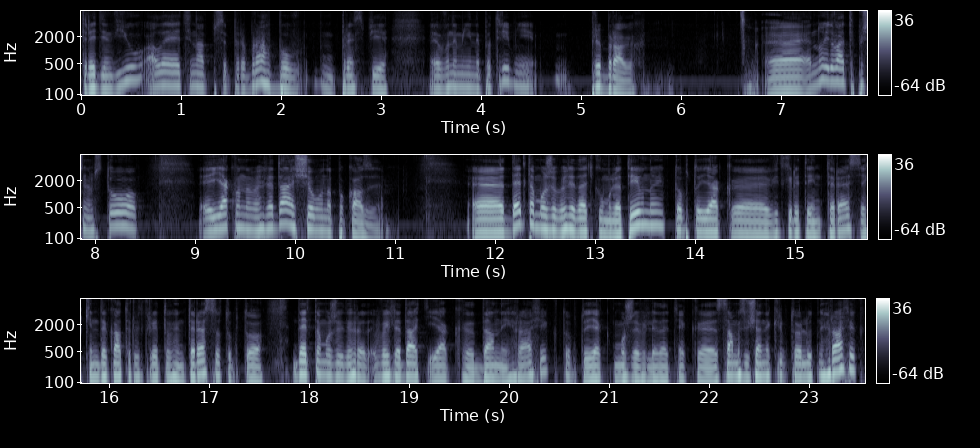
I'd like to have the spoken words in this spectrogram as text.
TradingView, але я ці надписи прибрав, бо ну, в принципі вони мені не потрібні. Прибрав їх. Ну і давайте почнемо з того, як вона виглядає, що вона показує. Е, Дельта може виглядати кумулятивною, тобто як е, відкритий інтерес, як індикатор відкритого інтересу. Тобто дельта може виглядати як даний графік, тобто як може виглядати як е, саме звичайний криптовалютний графік,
